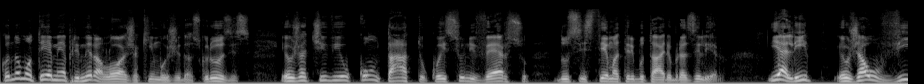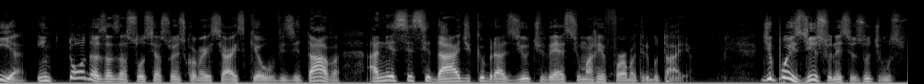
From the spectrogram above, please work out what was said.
quando eu montei a minha primeira loja aqui em Mogi das Cruzes, eu já tive o contato com esse universo do sistema tributário brasileiro. E ali eu já ouvia em todas as associações comerciais que eu visitava a necessidade que o Brasil tivesse uma reforma tributária. Depois disso, nesses últimos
